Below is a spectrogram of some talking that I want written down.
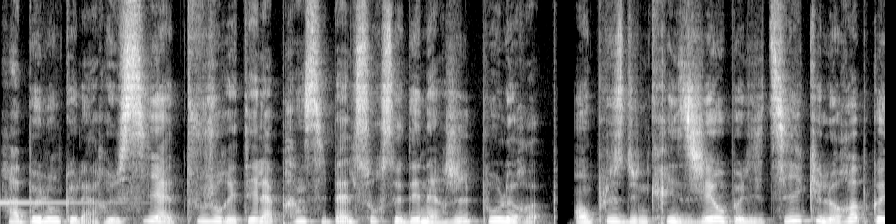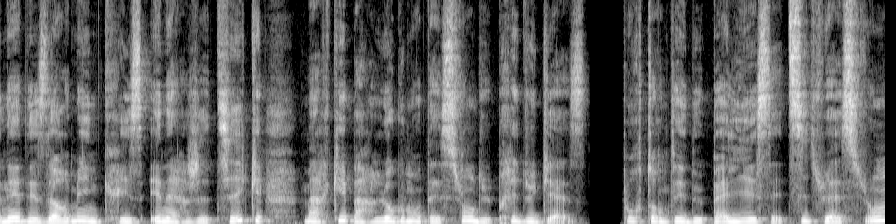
Rappelons que la Russie a toujours été la principale source d'énergie pour l'Europe. En plus d'une crise géopolitique, l'Europe connaît désormais une crise énergétique marquée par l'augmentation du prix du gaz. Pour tenter de pallier cette situation,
